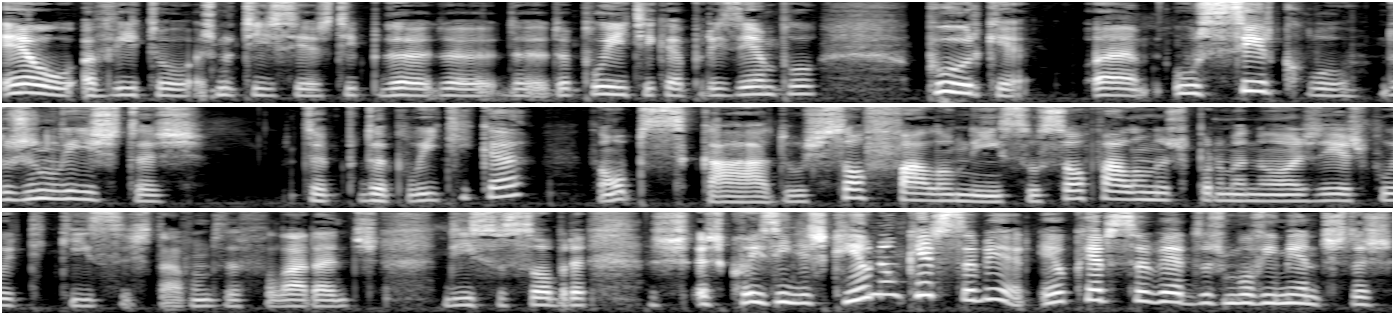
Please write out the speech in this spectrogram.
eu evito as notícias, tipo de política, por exemplo, porque um, o círculo dos jornalistas da política estão obcecados, só falam nisso, só falam nos pormenores e as politiquices, estávamos a falar antes disso, sobre as, as, coisinhas que eu não quero saber. Eu quero saber dos movimentos, das,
